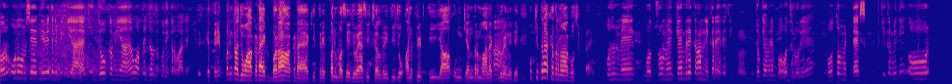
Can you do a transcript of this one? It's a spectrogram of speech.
और उन्होंने से निवेदन भी किया है कि जो कमियाँ हैं वो अपने जल्द पूरी करवा ले तिरपन का जो आंकड़ा एक बड़ा आंकड़ा है कि तिरपन बसें जो ऐसी चल रही थी जो अनफिट थी या उनके अंदर मानक हाँ। पूरे नहीं थे वो कितना खतरनाक हो सकता है उसमें बहुतों में कैमरे काम नहीं कर रहे थे जी हम्म। जो कैमरे बहुत ज़रूरी है बहुतों में टैक्स की कमी थी और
